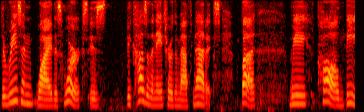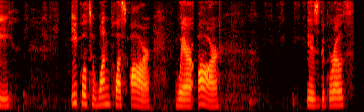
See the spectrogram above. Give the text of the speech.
The reason why this works is because of the nature of the mathematics, but we call b equal to 1 plus r, where r is the growth,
